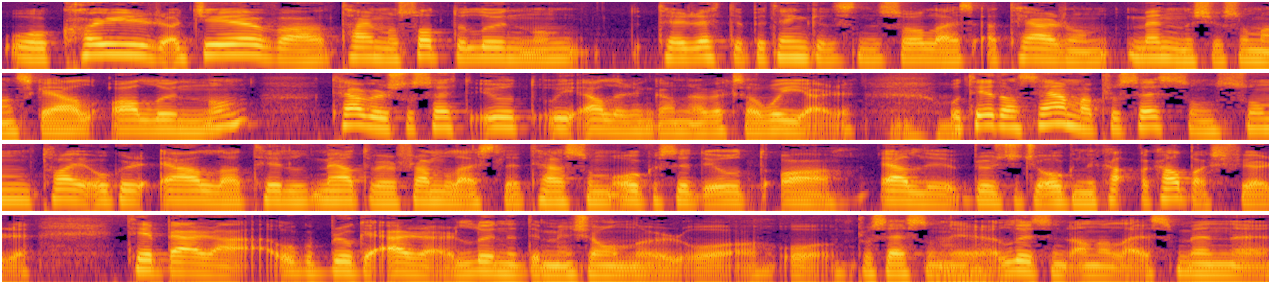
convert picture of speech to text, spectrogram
og køyr og djeva time og sotte løyene til rette betingelsene såleis at terron menneske som man skal av løyene, det har så sett ut i elleringarna växa vidare. Mm -hmm. Och det är den samma processen som tar och alla till medver framläsle det som och sett ut av eller brukar ju och kalbaksfjöre till bara och bruka errar lönedimensioner och och processen är lösning analys men uh,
